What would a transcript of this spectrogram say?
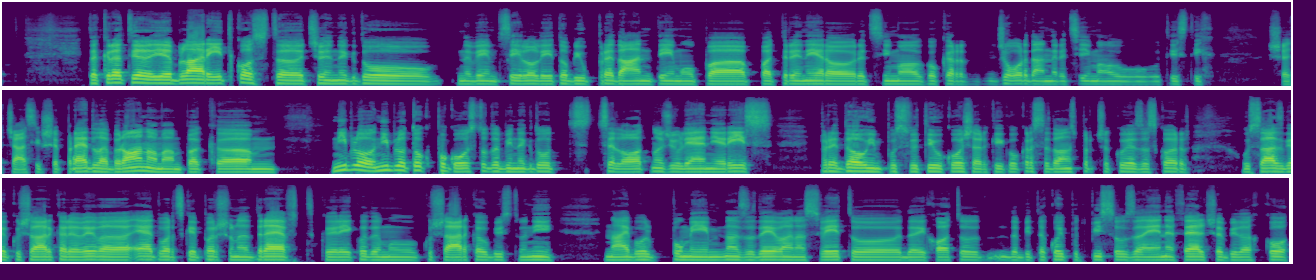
Takrat je, je bila redkost, eh, če je nekdo ne vem, celo leto bil predan temu, pa, pa treniral, recimo, kot Jordan, recimo v tistih še časih, še pred Lebronom, ampak um, ni bilo, ni bilo tako pogosto, da bi nekdo celotno življenje res predal in posvetil košarki, kot se danes pričakuje za skoraj vsakega košarkarja. Veva, Edwards, ki je prišel na draft, ki je rekel, da mu košarka v bistvu ni najbolj pomembna zadeva na svetu, da je hotel, da bi takoj podpisal za NFL, če bi lahko.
